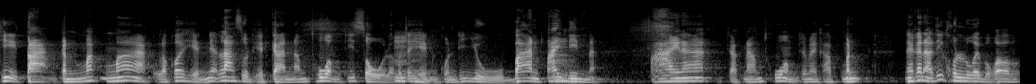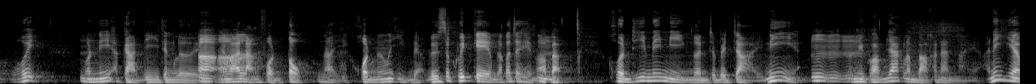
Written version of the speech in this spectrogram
ที่ต่างกันมาก ๆ แล้วก็เห็นเนี่ยล่าสุดเหตุการณ์น้ำท่วมที่โซลเราก็จะเห็นคนที่อยู่บ้านใต้ดินน่ะตายนะฮะจากน้ำท่วมใช่ไหมครับมันในขณะที่คนรวยบอกว่าเฮ้ยวันนี้อากาศดีจังเลยอ่าใช่ไหมอ่าหลังฝนตกใช่อีกคนนึงอีกแบบหรือสควิตเกมเราก็จะเห็นว่าแบบ คนที่ไม่มีเงินจะไปจ่ายหนี้อะอืมอืมอืมมันมีความยากลำบากขนาดไหนอะอันนี้เฮีย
